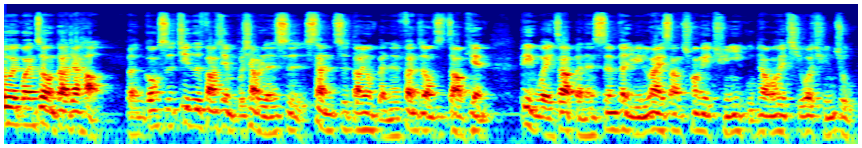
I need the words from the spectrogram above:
各位观众，大家好。本公司近日发现不肖人士擅自盗用本人范仲式照片，并伪造本人身份于赖上创立群益股票外汇期货群组，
